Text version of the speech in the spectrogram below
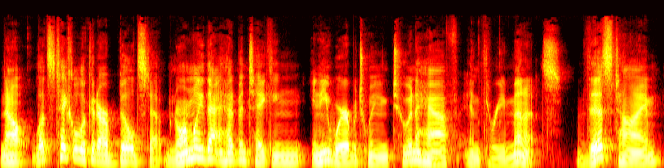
Now, let's take a look at our build step. Normally, that had been taking anywhere between two and a half and three minutes. This time,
